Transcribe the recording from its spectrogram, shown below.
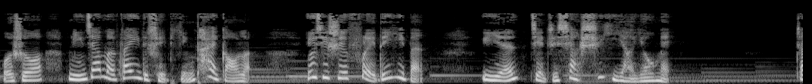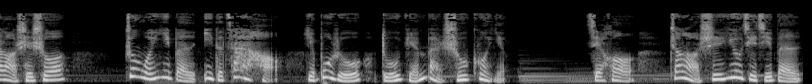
我说名家们翻译的水平太高了，尤其是傅雷的译本，语言简直像诗一样优美。张老师说：“中文译本译得再好，也不如读原版书过瘾。”随后，张老师又借几本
